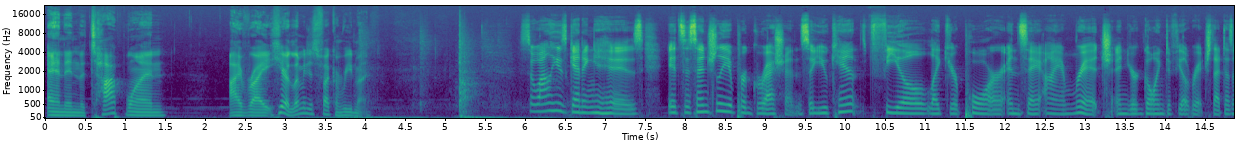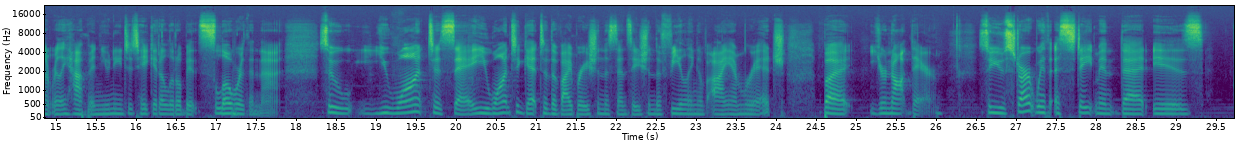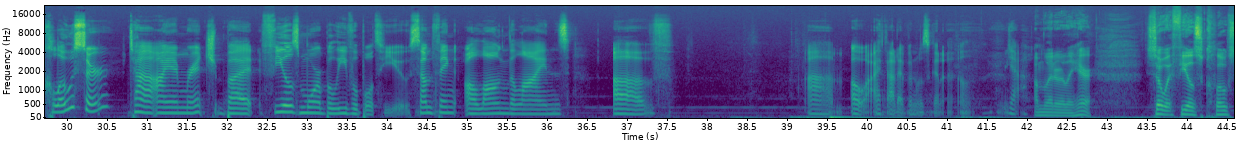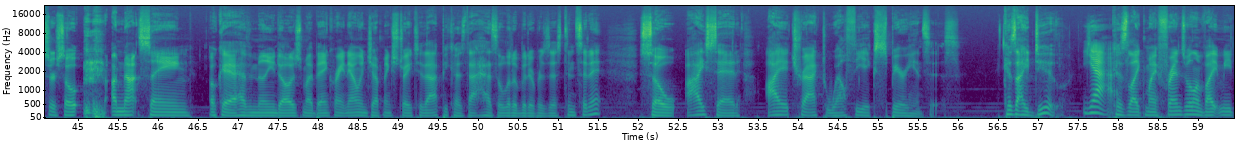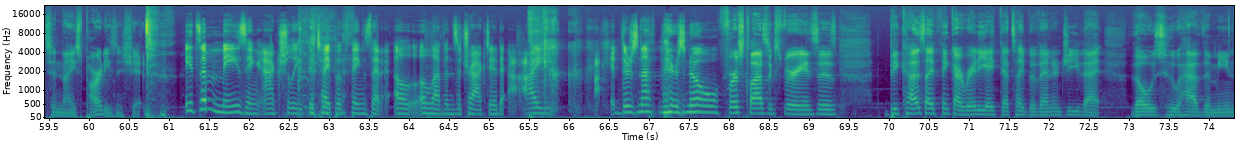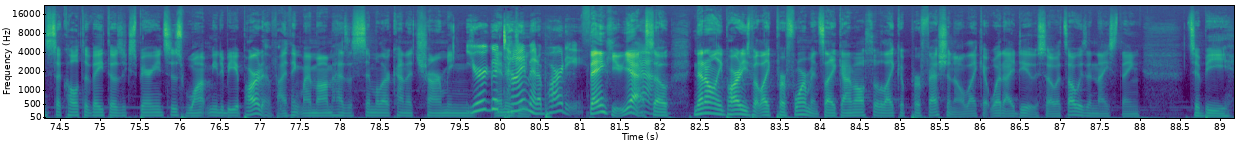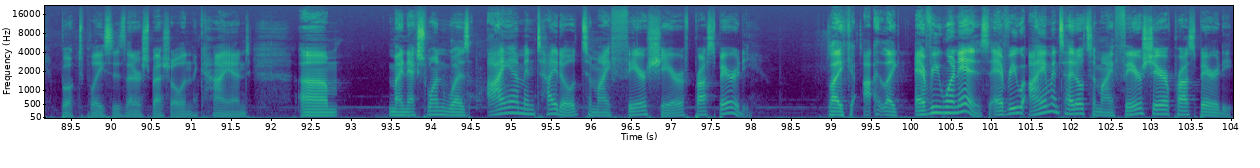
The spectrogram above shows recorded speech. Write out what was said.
and in the top one, I write here. Let me just fucking read mine. So while he's getting his, it's essentially a progression. So you can't feel like you're poor and say, I am rich, and you're going to feel rich. That doesn't really happen. You need to take it a little bit slower than that. So you want to say, you want to get to the vibration, the sensation, the feeling of I am rich, but you're not there. So you start with a statement that is closer to I am rich, but feels more believable to you. Something along the lines of, um, oh, I thought Evan was gonna, oh, yeah. I'm literally here. So it feels closer. So I'm not saying, okay, I have a million dollars in my bank right now and jumping straight to that because that has a little bit of resistance in it. So I said, I attract wealthy experiences because I do. Yeah. Because like my friends will invite me to nice parties and shit. It's amazing, actually, the type of things that El- Eleven's attracted. I, I there's not, there's no, First class experiences because I think I radiate that type of energy that those who have the means to cultivate those experiences want me to be a part of. I think my mom has a similar kind of charming. you're a good energy. time at a party. Thank you. Yeah. Yeah. So not only parties, but like performance. Like I'm also like a professional, like at what I do. So it's always a nice thing to be booked places that are special and high end. Um, my next one was I am entitled to my fair share of prosperity. Like, I, like everyone is. Every I am entitled to my fair share of prosperity.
